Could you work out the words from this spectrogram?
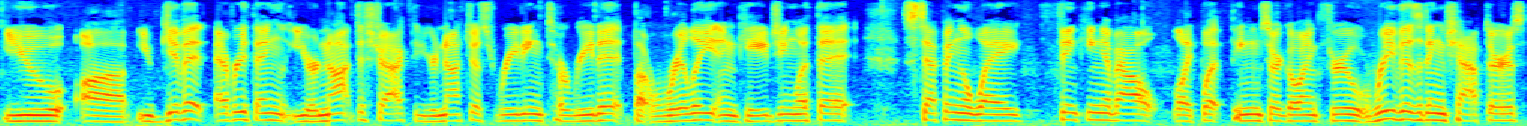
you uh, you give it everything. You're not distracted. You're not just reading to read it, but really engaging with it, stepping away, thinking about like what themes are going through, revisiting chapters,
